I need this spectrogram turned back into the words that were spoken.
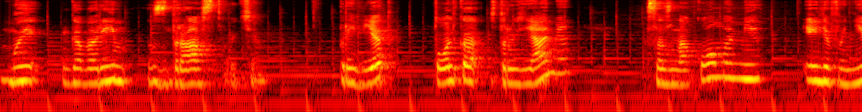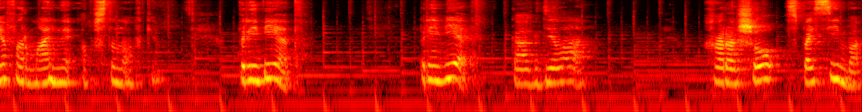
мы говорим здравствуйте. Привет только с друзьями, со знакомыми или в неформальной обстановке. Привет! Привет! Как дела? Хорошо, спасибо.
